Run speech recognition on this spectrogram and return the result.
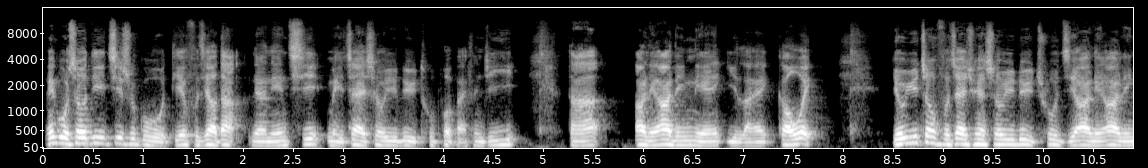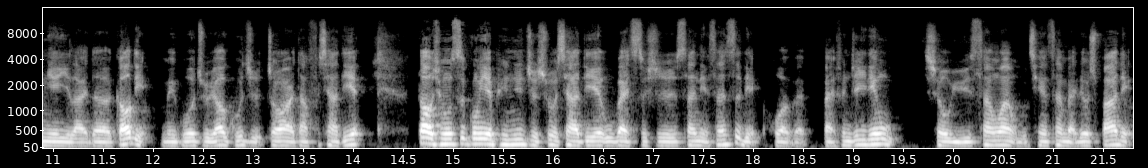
美股收低，技术股跌幅较大，两年期美债收益率突破百分之一，达二零二零年以来高位。由于政府债券收益率触及二零二零年以来的高点，美国主要股指周二大幅下跌。道琼斯工业平均指数下跌五百四十三点三四点，或百百分之一点五，收于三万五千三百六十八点。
